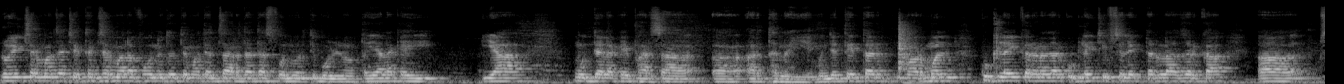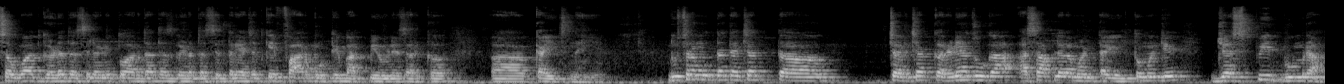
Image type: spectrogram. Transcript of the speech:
रोहित शर्माचा चेतन शर्माला फोन येतो तेव्हा त्यांचा अर्धा तास फोनवरती बोलणं होतं. याला काही या मुद्द्याला काही फारसा अर्थ नाहीये. म्हणजे ते तर नॉर्मल कुठलाही कर्णधार कुठल्याही चीफ सिलेक्टरला जर का संवाद घडत असेल आणि तो अर्धा तास घडत असेल तर याच्यात काही फार मोठे बातमी होण्यासारखं काहीच नाहीये. दुसरा मुद्दा त्याच्यात चर्चा करण्याजोगा असं आपल्याला म्हणता येईल तो म्हणजे जसप्रीत बुमराह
